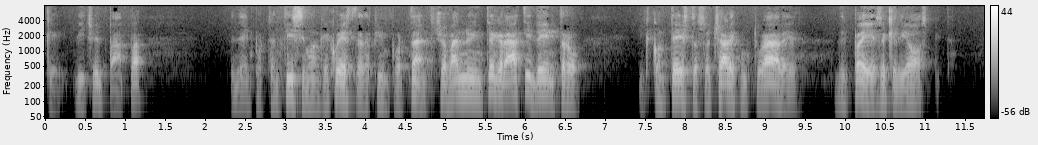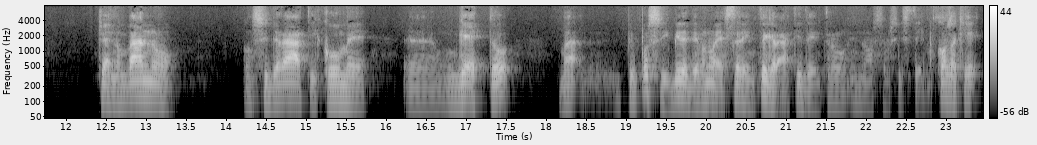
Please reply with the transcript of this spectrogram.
che dice il Papa ed è importantissimo anche questa, è la più importante, cioè vanno integrati dentro il contesto sociale e culturale del paese che li ospita, cioè non vanno considerati come eh, un ghetto, ma il più possibile devono essere integrati dentro il nostro sistema, cosa che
